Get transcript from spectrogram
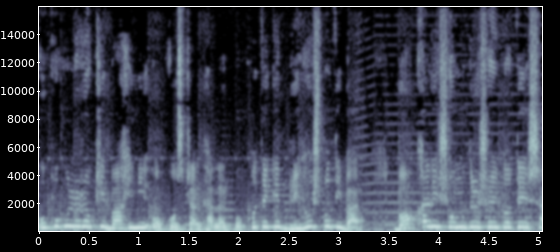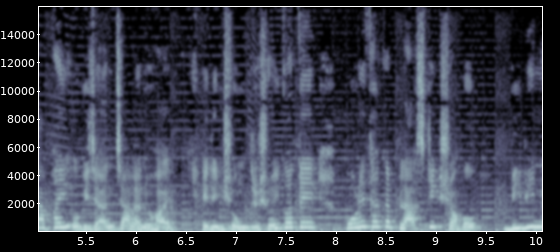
উপকূলরক্ষী বাহিনী ও কোস্টাল থানার পক্ষ থেকে বৃহস্পতিবার বকখালি সমুদ্র সৈকতে সাফাই অভিযান চালানো হয়। এদিন সমুদ্র সৈকতে পড়ে থাকা প্লাস্টিক সহ বিভিন্ন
